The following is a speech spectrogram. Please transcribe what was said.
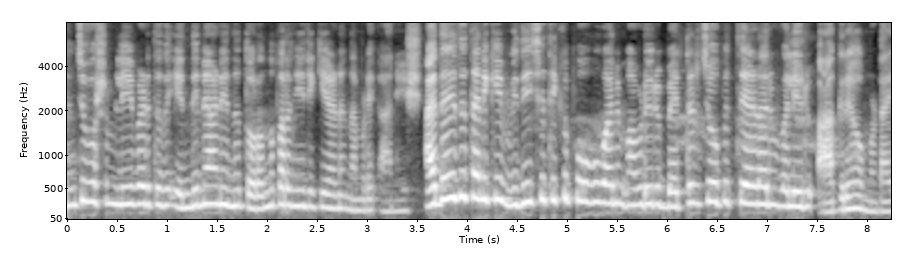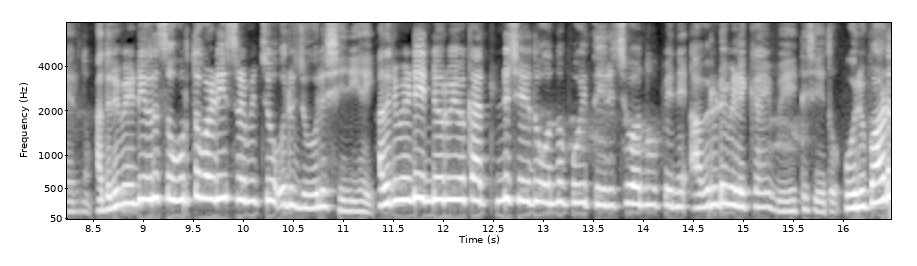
അഞ്ചു വർഷം ലീവ് എടുത്തത് എന്തിനാണ് എന്ന് തുറന്നു പറഞ്ഞിരിക്കുകയാണ് നമ്മുടെ അനീഷ്. അതായത് തനിക്ക് വിദേശത്തേക്ക് പോകുവാനും അവിടെ ഒരു ബെറ്റർ ജോബ് തേടാനും വലിയൊരു ആഗ്രഹം ഉണ്ടായിരുന്നു. അതിനുവേണ്ടി ഒരു സുഹൃത്ത് വഴി ശ്രമിച്ചു ഒരു ജോലി ശരിയായി. അതിനുവേണ്ടി ഇന്റർവ്യൂ ഒക്കെ അറ്റൻഡ് ചെയ്തു ഒന്ന് പോയി തിരിച്ചു വന്നു പിന്നെ അവരുടെ വിളിക്കായി വെയിറ്റ് ചെയ്തു. ഒരുപാട്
